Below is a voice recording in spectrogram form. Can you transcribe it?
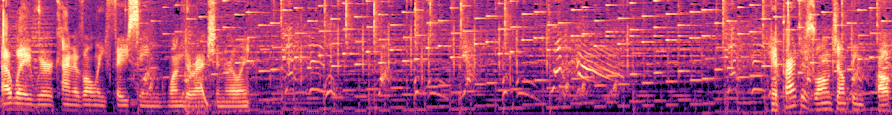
That way we're kind of only facing one direction, really. Yeah, practice long jumping up,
